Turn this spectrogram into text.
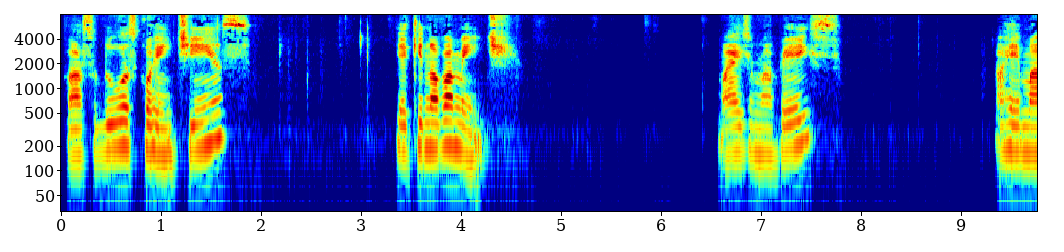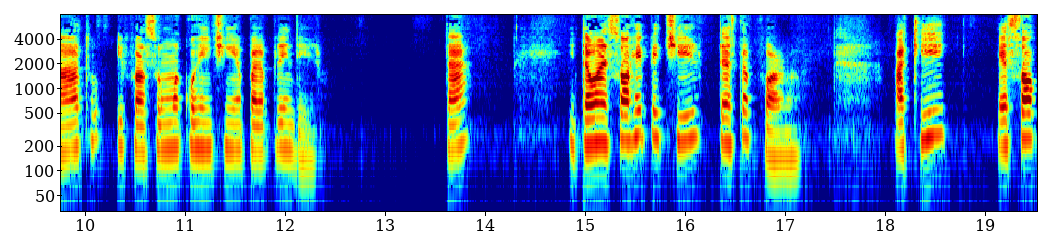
Faço duas correntinhas e aqui novamente. Mais uma vez. Arremato e faço uma correntinha para prender, tá? Então, é só repetir desta forma. Aqui é só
